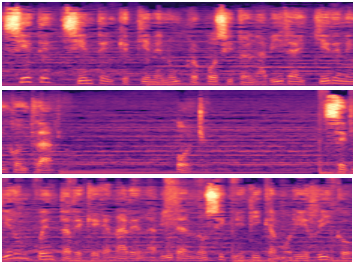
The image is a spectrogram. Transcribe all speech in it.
7. Sienten que tienen un propósito en la vida y quieren encontrarlo. 8 se dieron cuenta de que ganar en la vida no significa morir rico,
